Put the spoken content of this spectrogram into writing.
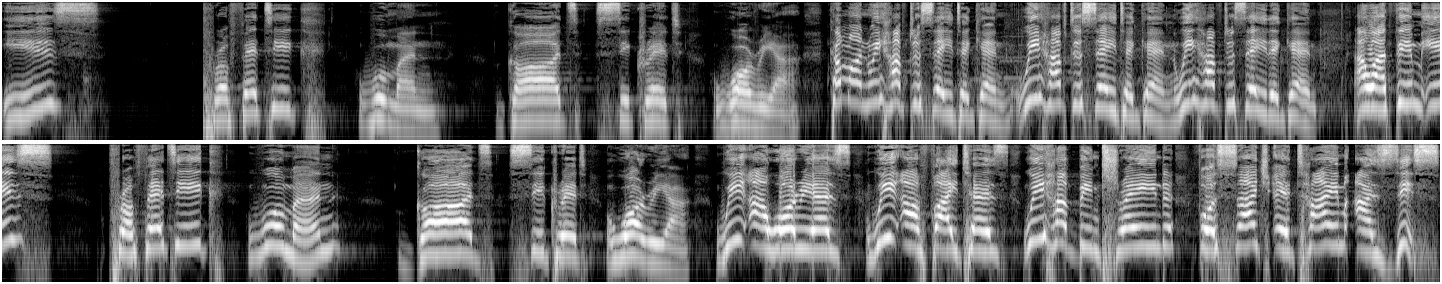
is prophetic woman, God's secret warrior. Come on, we have to say it again. We have to say it again. We have to say it again. Our theme is prophetic woman, God's secret warrior. We are warriors. We are fighters. We have been trained for such a time as this.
